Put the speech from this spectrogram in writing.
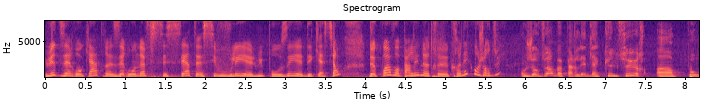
804-0967 si vous voulez lui poser des questions. De quoi va parler notre chronique aujourd'hui? Aujourd'hui, on va parler de la culture en pot.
